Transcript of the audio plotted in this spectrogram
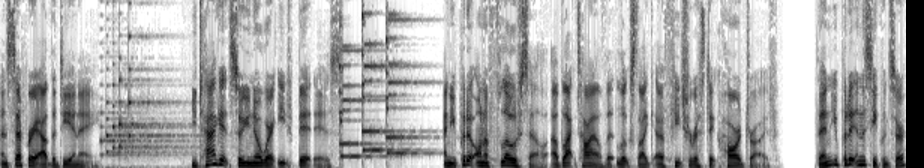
and separate out the DNA. You tag it so you know where each bit is and you put it on a flow cell, a black tile that looks like a futuristic hard drive. Then you put it in the sequencer,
